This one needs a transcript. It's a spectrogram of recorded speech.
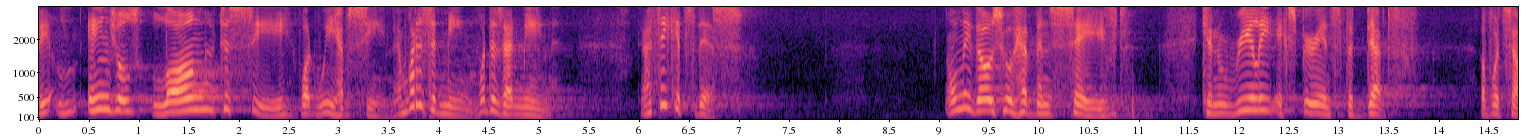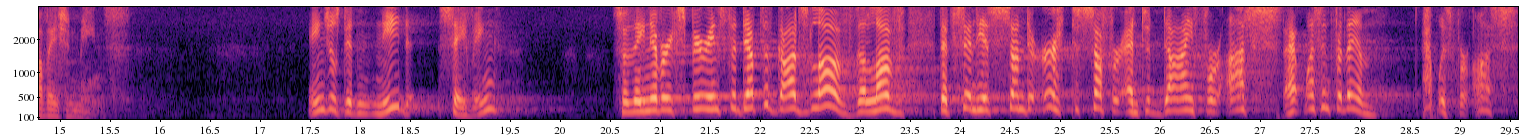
The angels long to see what we have seen. And what does it mean? What does that mean? I think it's this only those who have been saved can really experience the depth of what salvation means. Angels didn't need saving, so they never experienced the depth of God's love, the love that sent his son to earth to suffer and to die for us. That wasn't for them, that was for us.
